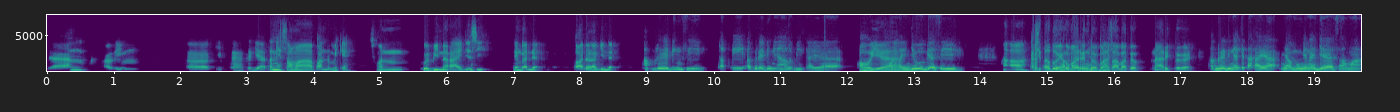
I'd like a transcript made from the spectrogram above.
dan paling eh, kita kegiatan ya sama pandemik ya. Cuman webinar aja sih. Ya nggak ada. Atau ada lagi enggak? Upgrading sih, tapi upgradingnya lebih kayak Oh iya. online juga sih. Ah, kasih tahu tuh yang kemarin tuh bahas apa tuh? Menarik tuh kayak. Upgradingnya kita kayak nyambungin aja sama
